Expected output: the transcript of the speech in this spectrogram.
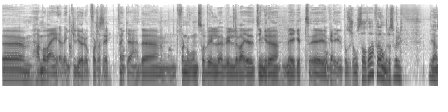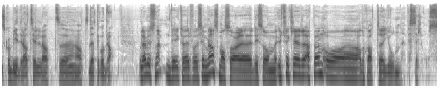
Uh, her må hver enkelt gjøre opp for seg selv, tenker jeg. Det, for noen så vil, vil, det veie tyngre med eget, eh, okay. egne posisjonsdata. For andre så vil vi ønske å bidra til at, eh, at dette går bra. Olaug Lysne, direktør for Simla, som også er de som utvikler appen, og advokat Jon Wessel Aas.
